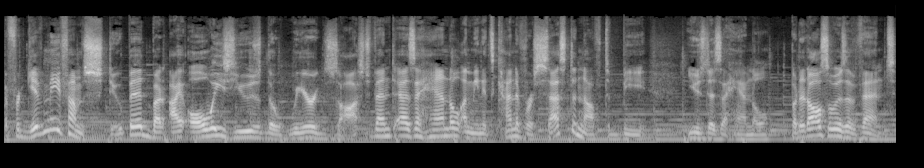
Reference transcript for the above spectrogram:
forgive me if I'm stupid, but I always used the rear exhaust vent as a handle. I mean, it's kind of recessed enough to be used as a handle, but it also is a vent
